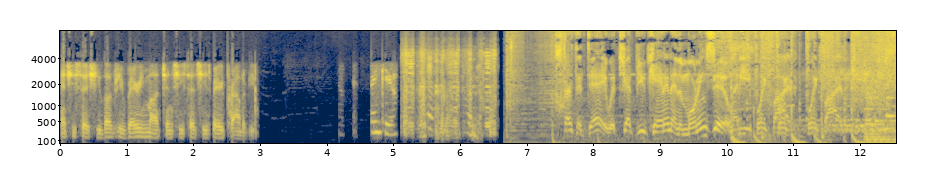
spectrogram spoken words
And she says she loves you very much, and she said she's very proud of you. Thank you. Start the day with Chet Buchanan and the Morning Zoo. 98.5.5 KLUC.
